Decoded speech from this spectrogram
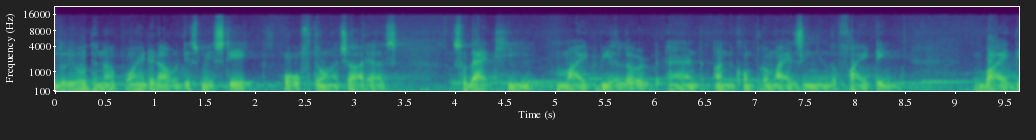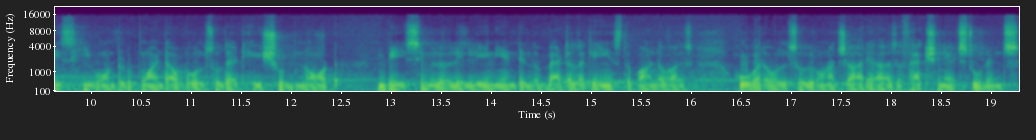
Duryodhana pointed out this mistake of Dronacharya's so that he might be alert and uncompromising in the fighting. By this, he wanted to point out also that he should not be similarly lenient in the battle against the Pandavas, who were also Dronacharya's affectionate students.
